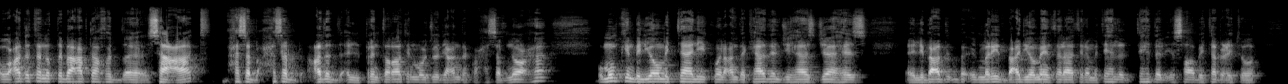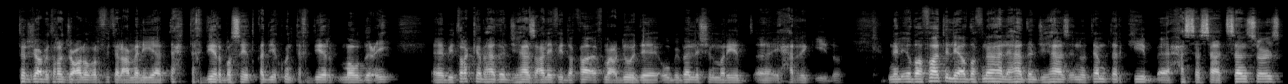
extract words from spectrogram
وعادة الطباعة بتاخذ آه، ساعات حسب حسب عدد البرنترات الموجودة عندك وحسب نوعها. وممكن باليوم التالي يكون عندك هذا الجهاز جاهز اللي بعد المريض بعد يومين ثلاثة لما تهدى الإصابة تبعته. ترجع بترجعه على غرفة العمليات تحت تخدير بسيط قد يكون تخدير موضعي آه، بيتركب هذا الجهاز عليه في دقائق معدودة وببلش المريض آه، يحرك إيده. من الإضافات اللي أضفناها لهذا الجهاز أنه تم تركيب آه، حساسات sensors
